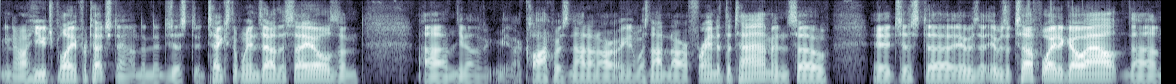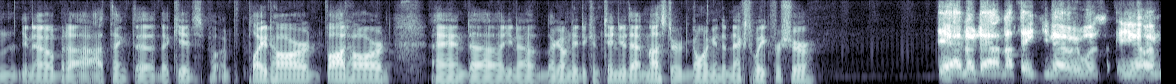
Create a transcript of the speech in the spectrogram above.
you know a huge play for touchdown, and it just it takes the winds out of the sails, and um, you know you know clock was not on our you know was not on our friend at the time, and so it just uh, it was a, it was a tough way to go out, um, you know. But uh, I think the the kids played hard, fought hard, and uh, you know they're going to need to continue that mustard going into next week for sure. Yeah, no doubt, and I think you know it was you know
